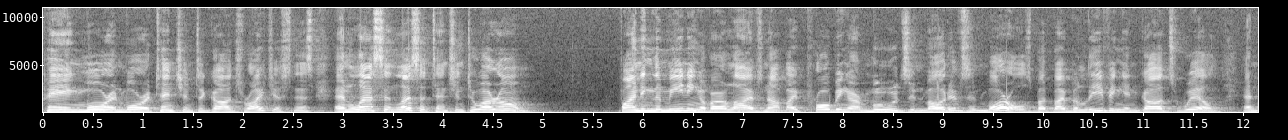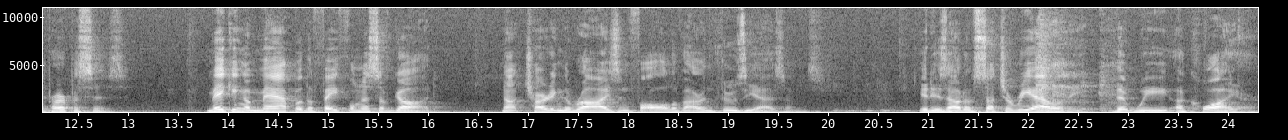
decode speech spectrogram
paying more and more attention to God's righteousness and less and less attention to our own. Finding the meaning of our lives not by probing our moods and motives and morals, but by believing in God's will and purposes. Making a map of the faithfulness of God, not charting the rise and fall of our enthusiasms. It is out of such a reality that we acquire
